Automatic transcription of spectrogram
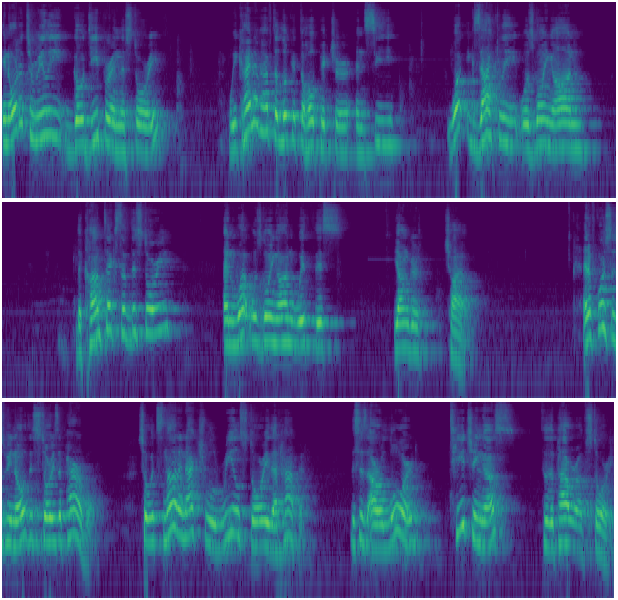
in order to really go deeper in this story, we kind of have to look at the whole picture and see what exactly was going on, the context of this story, and what was going on with this younger child. And of course, as we know, this story is a parable. So it's not an actual real story that happened. This is our Lord teaching us through the power of story.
